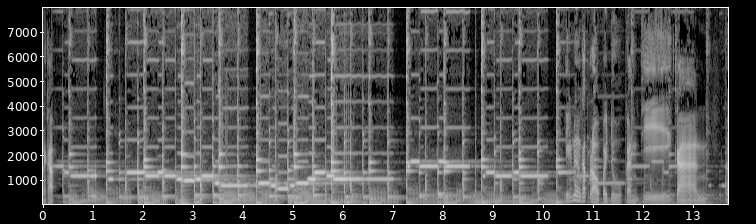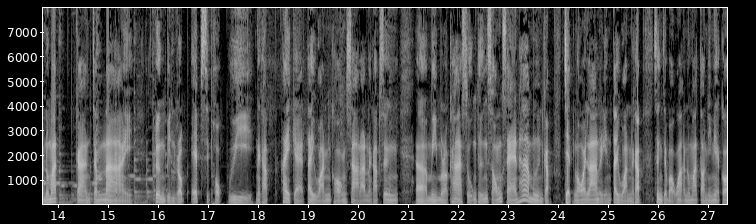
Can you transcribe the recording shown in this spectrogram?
นะครับ องครับเราไปดูกันที่การอนุมัติการจำหน่ายเครื่องบินรบ F-16V นะครับให้แก่ไต้หวันของสหรัฐนะครับ ซึ่งมีมูลค่าสูงถึง 250,000 กับ 700 ล้านเหรียญไต้หวันนะครับ ซึ่งจะบอกว่าอนุมัติตอนนี้เนี่ยก็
